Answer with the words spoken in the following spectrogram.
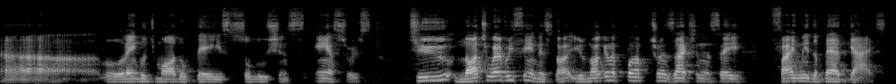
uh, language model based solutions answers to not to everything. It's not you're not gonna pump transaction and say find me the bad guys,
